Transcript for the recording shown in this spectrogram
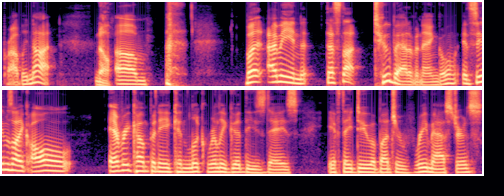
Probably not. no. Um, but I mean, that's not too bad of an angle. It seems like all every company can look really good these days if they do a bunch of remasters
